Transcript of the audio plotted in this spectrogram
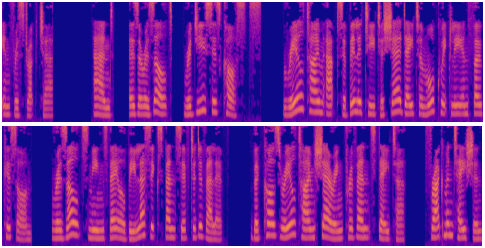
infrastructure and, as a result, reduces costs. Real-time apps' ability to share data more quickly and focus on results means they'll be less expensive to develop. Because real-time sharing prevents data fragmentation,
